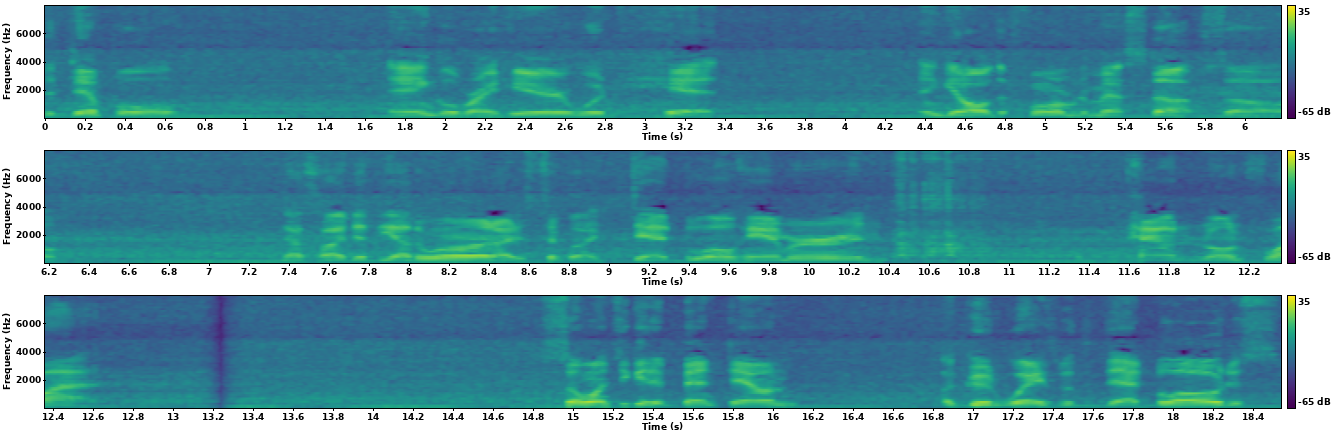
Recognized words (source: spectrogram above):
the dimple angle right here would hit and get all deformed and messed up. So that's how I did the other one. I just took a dead blow hammer and pounded it on flat. So once you get it bent down a good ways with the dead blow, just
